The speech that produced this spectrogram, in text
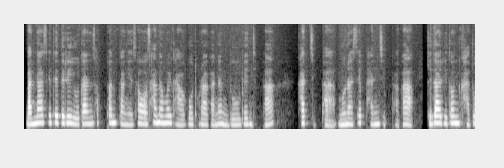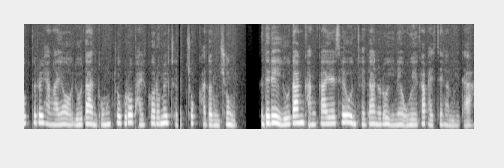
만나 세대들이 요단 서편 땅에서 사명을 다하고 돌아가는 루벤 지파, 갓 지파, 문하세 반 지파가 기다리던 가족들을 향하여 요단 동쪽으로 발걸음을 재촉하던 중 그들이 요단 강가에 세운 재단으로 인해 오해가 발생합니다.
